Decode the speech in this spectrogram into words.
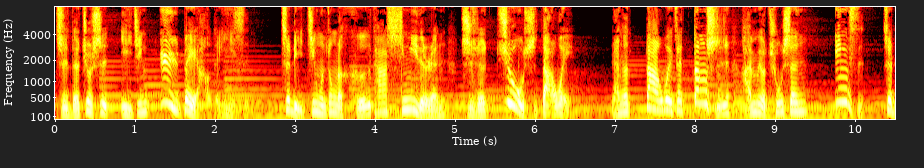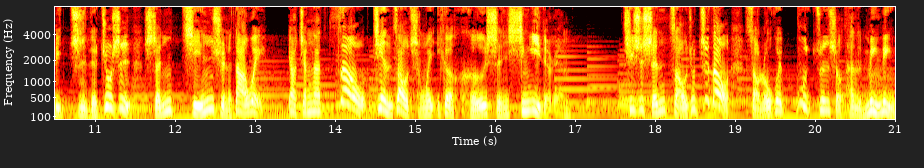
指的就是已经预备好的意思。这里经文中的合他心意的人，指的就是大卫。然而大卫在当时还没有出生，因此这里指的就是神拣选了大卫，要将他造建造成为一个合神心意的人。其实神早就知道扫罗会不遵守他的命令，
